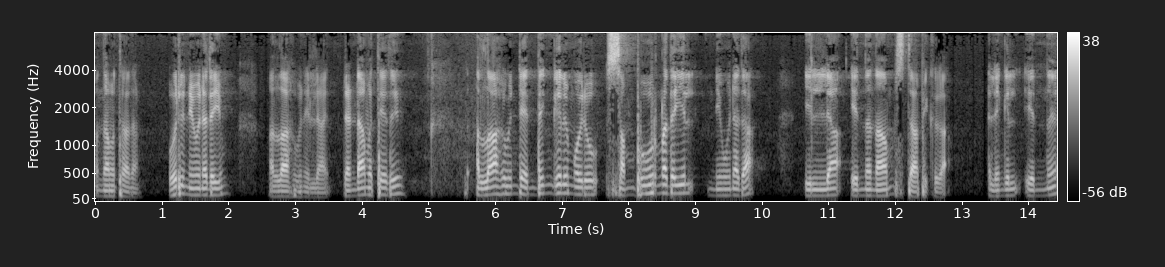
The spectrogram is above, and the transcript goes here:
ഒന്നാമത്തെ അതാണ് ഒരു ന്യൂനതയും അള്ളാഹുവിനില്ല. രണ്ടാമത്തേത് അള്ളാഹുവിന്റെ എന്തെങ്കിലും ഒരു സമ്പൂർണതയിൽ ന്യൂനത ഇല്ല എന്ന് നാം സ്ഥാപിക്കുക. അല്ലെങ്കിൽ എന്ന്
